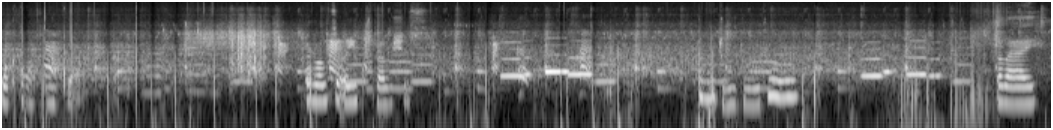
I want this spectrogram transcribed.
Boktan çıka. 16 ayı kurtarmışız. Du, du, du, du. Bye bye.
